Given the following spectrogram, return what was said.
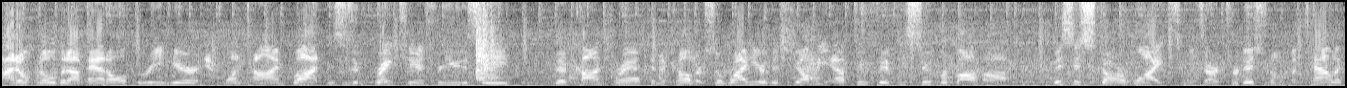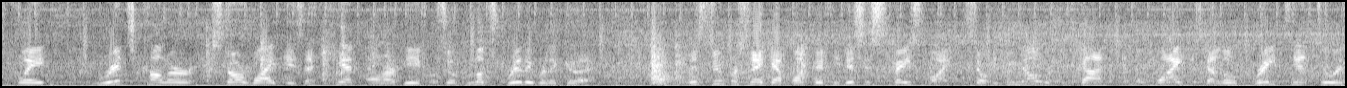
I don't know that I've had all three here at one time, but this is a great chance for you to see the contrast and the color. So right here, the Shelby F-250 Super Baja, this is Star White. So it's our traditional metallic flake, rich color. Star White is a hit on our vehicle. So it looks really, really good. This Super Snake F-150, this is space white. So if you notice, it's got it's a white, it's got a little gray tint to it.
